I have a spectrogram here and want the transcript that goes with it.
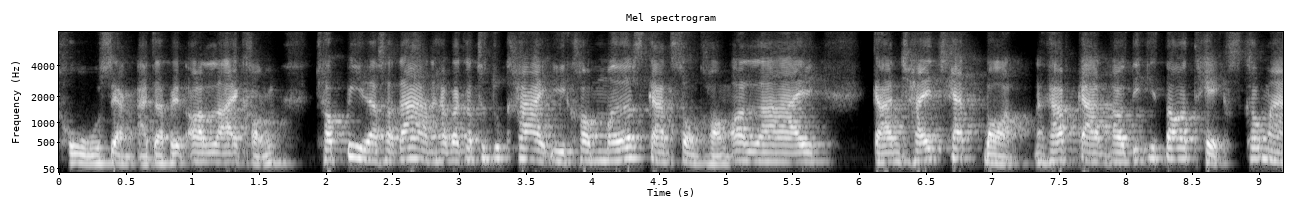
tools อย่างอาจจะเป็นออนไลน์ของ s h o p e e Lazada นะครับ แล้วก็ทุกๆค่าย e-commerce การส่งของออนไลน์ การใช้ chatbot นะครับ การเอา digital tech เข้ามา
